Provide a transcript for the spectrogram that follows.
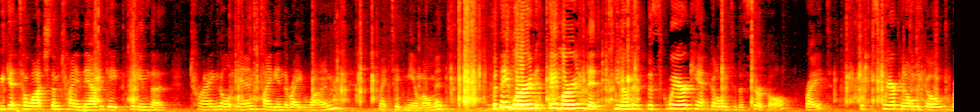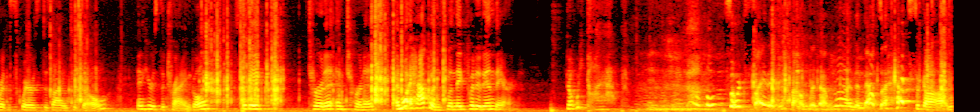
we get to watch them try and navigate putting the triangle in, finding the right one. Might take me a moment. But they learn they learn that you know the, the square can't go into the circle, right? The square can only go where the square is designed to go. And here's the triangle. So they turn it and turn it. And what happens when they put it in there? Don't we clap? So excited we found where that one, and that's a hexagon.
